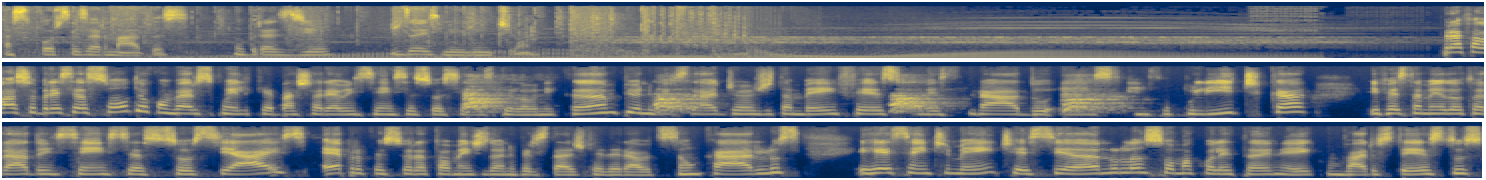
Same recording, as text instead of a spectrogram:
as Forças Armadas no Brasil de 2021? Para falar sobre esse assunto, eu converso com ele, que é bacharel em Ciências Sociais pela Unicamp, universidade onde também fez mestrado em Ciência Política e fez também o doutorado em Ciências Sociais. É professor atualmente da Universidade Federal de São Carlos e recentemente, esse ano, lançou uma coletânea aí com vários textos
